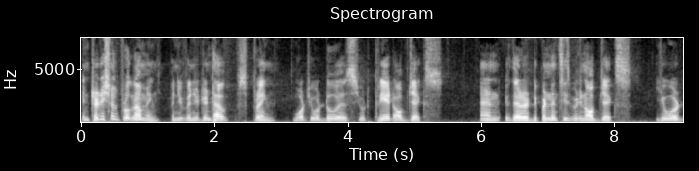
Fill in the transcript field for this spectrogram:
In traditional programming when you when you didn't have spring what you would do is you would create objects and if there are dependencies between objects you would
